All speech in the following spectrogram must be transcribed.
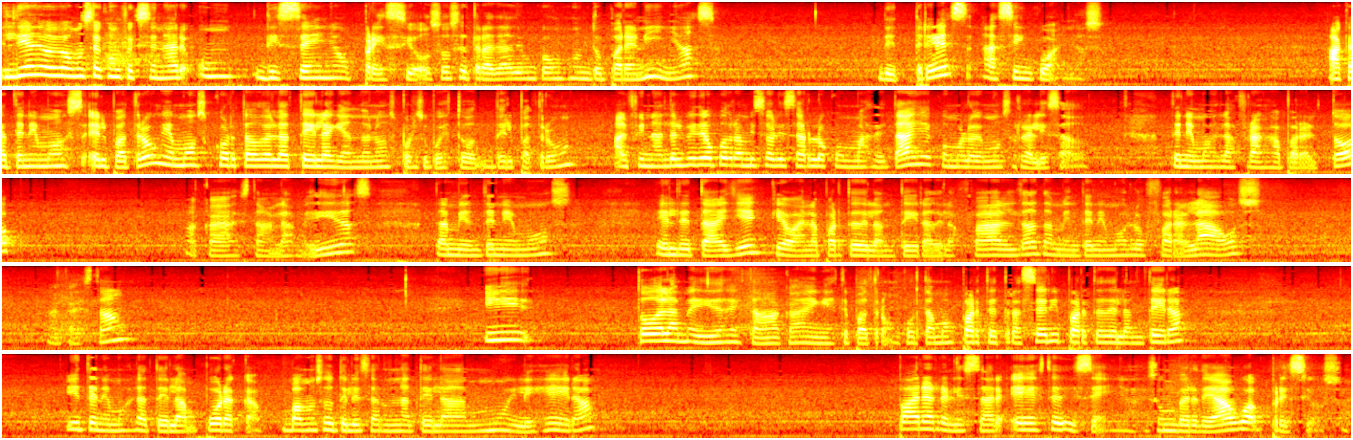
El día de hoy vamos a confeccionar un diseño precioso. Se trata de un conjunto para niñas de 3 a 5 años. Acá tenemos el patrón, hemos cortado la tela guiándonos por supuesto del patrón. Al final del video podrán visualizarlo con más detalle como lo hemos realizado. Tenemos la franja para el top, acá están las medidas. También tenemos el detalle que va en la parte delantera de la falda. También tenemos los faralaos acá están. Y todas las medidas están acá en este patrón. Cortamos parte trasera y parte delantera. Y tenemos la tela por acá. Vamos a utilizar una tela muy ligera para realizar este diseño. Es un verde agua precioso.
